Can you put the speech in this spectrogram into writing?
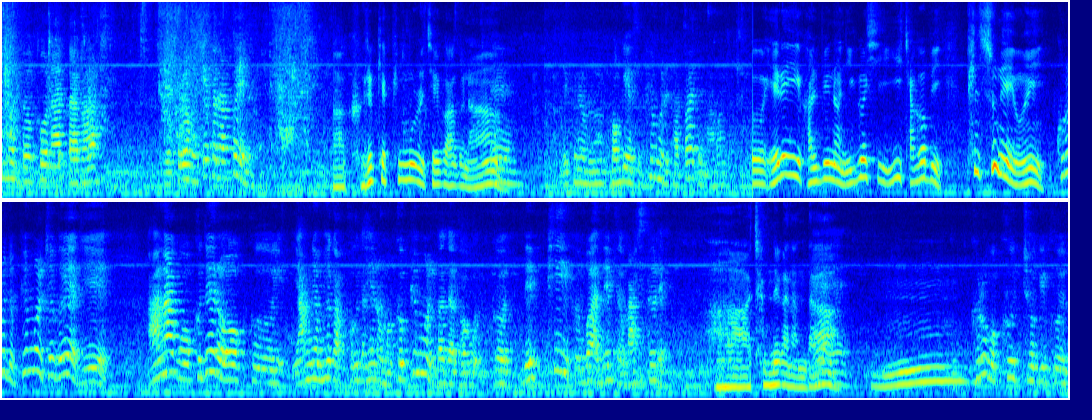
한번더 부어놨다가, 예, 그러면 깨끗할 거예요. 아, 그렇게 핏물을 제거하구나. 예. 예, 그러면 거기에서 핏물이 다 빠져나와요. 그 LA 갈비는 이것이 이 작업이 필수네요. 그러죠. 핏물 제거해야지. 안 하고 그대로 그 양념 해갖고 거기다 해놓으면 그 핏물이 거기다 가고 그피 그 뭐야 냄새가 맛이 덜해. 아, 잡내가 난다. 예. 음. 그리고 그 저기 그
